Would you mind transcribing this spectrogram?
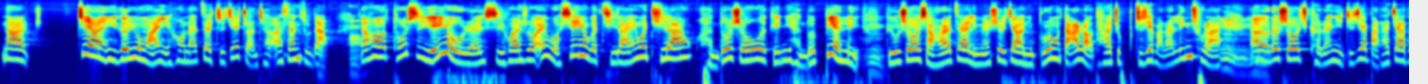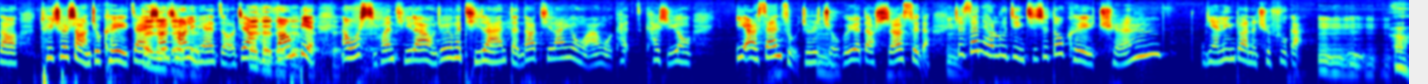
那这样一个用完以后呢，再直接转成二三组的。啊然后同时也有人喜欢说，哎，我先用个提篮，因为提篮很多时候会给你很多便利，嗯比如说小孩在里面睡觉，你不用打扰他，就直接把它拎出来。嗯然后有的时候可能你直接把它架到推车上，就可以在商场里面走，这样很方便。那我喜欢提篮，我就用个提篮，等到提篮用完，我开开始用。一二三组，就是九个月到十二岁的、这三条路径，其实都可以全年龄段的去覆盖。嗯嗯嗯嗯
